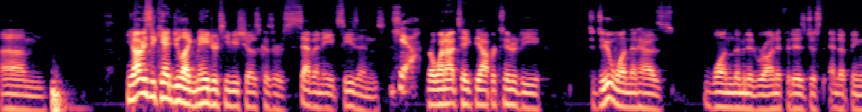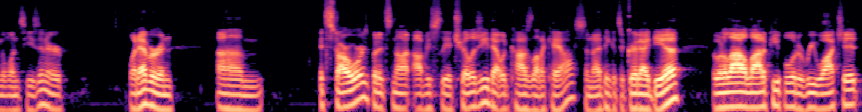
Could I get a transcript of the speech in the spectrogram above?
Um, you obviously can't do like major TV shows because there's seven, eight seasons. Yeah. But why not take the opportunity to do one that has one limited run if it is just end up being the one season or whatever? And um, it's Star Wars, but it's not obviously a trilogy that would cause a lot of chaos. And I think it's a great idea. It would allow a lot of people to rewatch it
